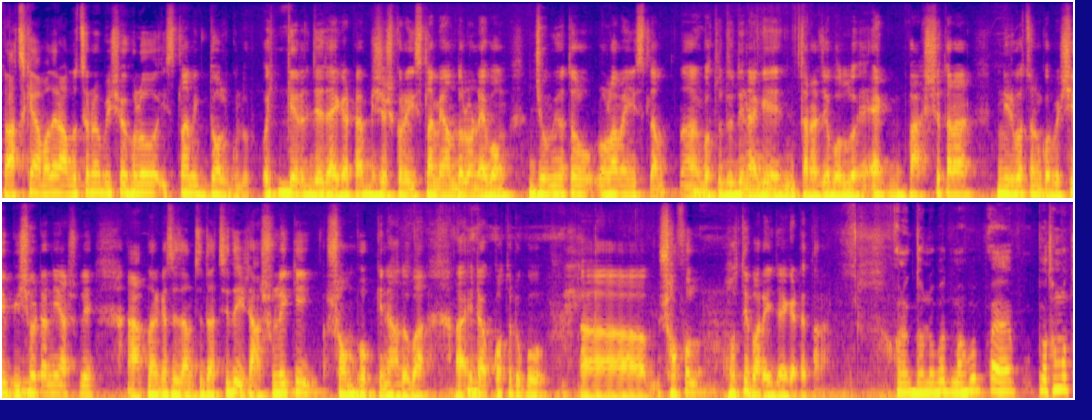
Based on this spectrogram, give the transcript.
তো আজকে আমাদের আলোচনার বিষয় হলো ইসলামিক দলগুলোর ঐক্যের যে জায়গাটা, বিশেষ করে ইসলামী আন্দোলন এবং জমিয়ত ওলামা ইসলাম। গত দুদিন আগে তারা যে বলল, এক বাক্সে তারা নির্বাচন করবে। সেই বিষয়টা নিয়ে আসলে আপনার কাছে জানতে চাচ্ছি যে এটা আসলে কি সম্ভব কিনা আদৌ বা এটা কতটুকু সফল হতে পারে এই জায়গাটা তারা? অনেক ধন্যবাদ মাহবুব। প্রথমত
